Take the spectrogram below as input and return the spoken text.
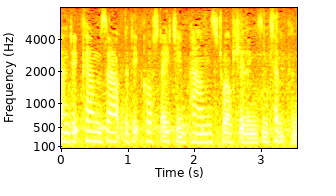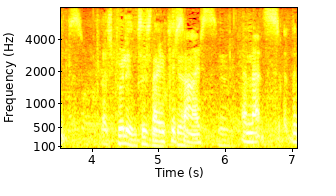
and it comes out that it cost 18 pounds, 12 shillings, and 10 pence. That's brilliant, isn't Very it? Very precise, Yeah. and that's the,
